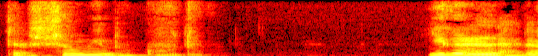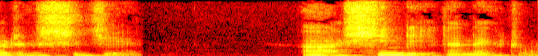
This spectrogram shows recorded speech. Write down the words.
的生命的孤独。一个人来到这个世界，啊，心里的那种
